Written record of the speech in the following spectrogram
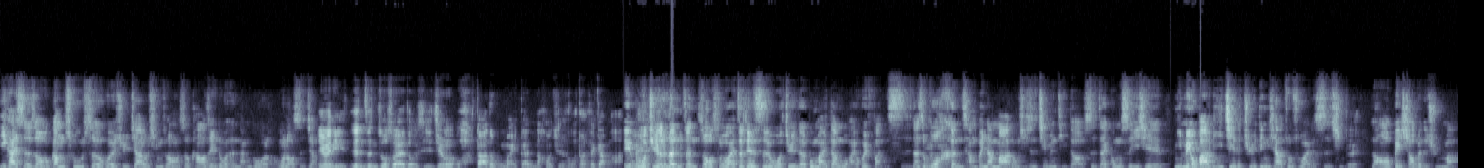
一开始的时候，我刚出社会去加入新创的时候，看到这些都会很难过了。我老实讲，因为你认真做出来的东西，结果哇，大家都不买单，然后觉得我到底在干嘛？诶，我觉得认真做出来这件事，我觉得不买单我还会反思。但是我很常被人家骂的东西，是前面提到是在公司一些你没有办法理解的决定下做出来的事情，对，然后被消费者去骂，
